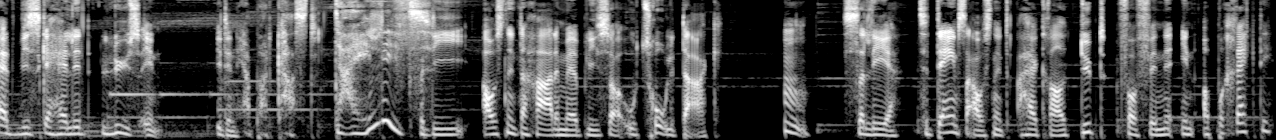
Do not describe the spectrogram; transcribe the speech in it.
at vi skal have lidt lys ind i den her podcast. Dejligt. Fordi afsnittene har det med at blive så utroligt dark. Mm. Så Lea, til dagens afsnit har jeg gravet dybt for at finde en oprigtig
